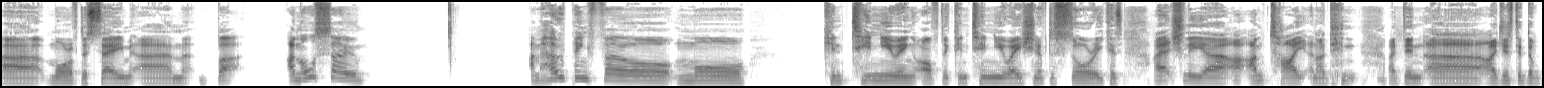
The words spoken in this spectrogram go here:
uh, more of the same. Um, but I'm also, I'm hoping for more continuing of the continuation of the story because I actually uh, I, I'm tight and I didn't I didn't uh, I just did the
